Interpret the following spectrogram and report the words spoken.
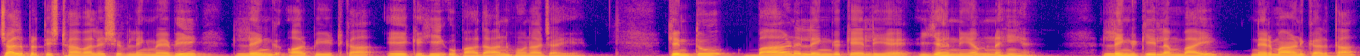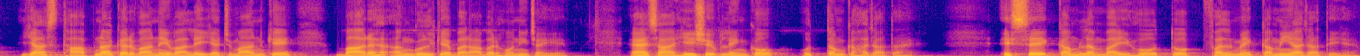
चल प्रतिष्ठा वाले शिवलिंग में भी लिंग और पीठ का एक ही उपादान होना चाहिए। किंतु बाण लिंग के लिए यह नियम नहीं है। लिंग की लंबाई, निर्माणकर्ता या स्थापना करवाने वाले यजमान के बारह अंगुल के बराबर होनी चाहिए। ऐसा ही शिवलिंग को उत्तम कहा जाता है। इससे कम लंबाई हो तो फल में कमी आ जाती है।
